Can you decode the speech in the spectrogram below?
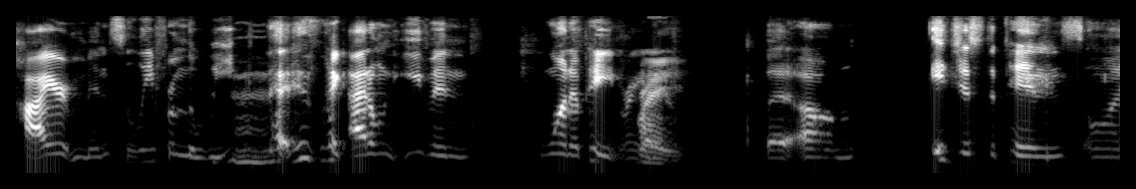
tired mentally from the week mm. that it's like I don't even want to paint right, right. Now. But um, it just depends on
